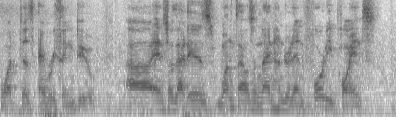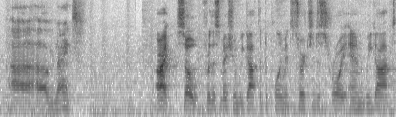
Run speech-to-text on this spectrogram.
what does everything do? Uh, and so that is 1,940 points uh, of knights. All right, so for this mission, we got the deployment, search and destroy, and we got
